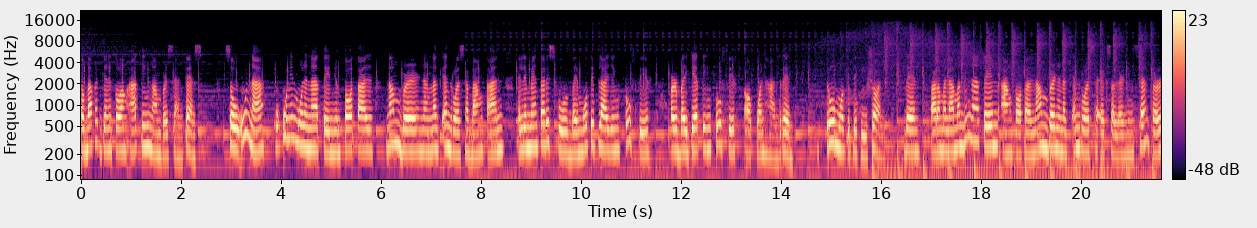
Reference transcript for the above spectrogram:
So bakit ganito ang ating number sentence? So una, kukunin muna natin yung total number ng nag-enroll sa Bangtan Elementary School by multiplying 2 fifths or by getting 2 fifths of 100 through multiplication. Then, para malaman din natin ang total number na nag-enroll sa EXA Learning Center,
